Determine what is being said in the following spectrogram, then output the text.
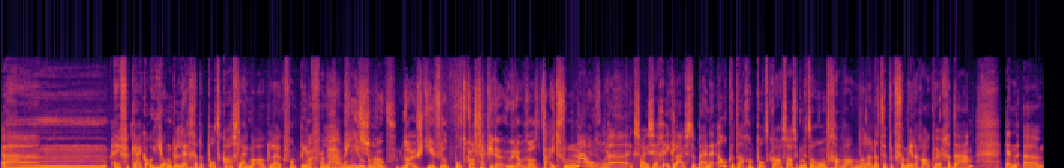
Um, even kijken. Oh, Jong Beleggen, de podcast. Lijkt me ook leuk. Van Pim Verlaan en Brandt. Luister je veel podcasts? Heb je daar überhaupt wel tijd voor? Nou, uh, ik zou je zeggen, ik luister bijna elke dag een podcast als ik met de hond ga wandelen. Dat heb ik vanmiddag ook weer gedaan. En uh,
